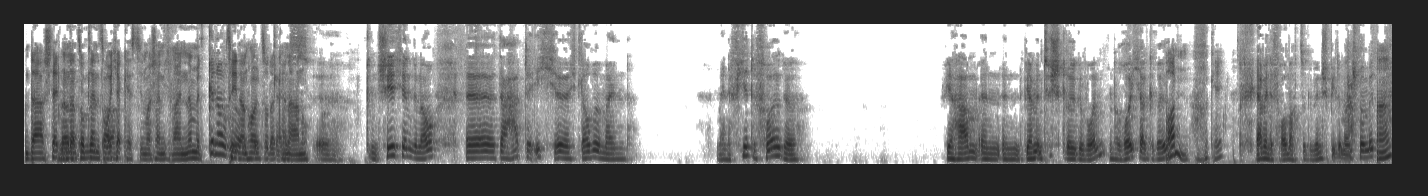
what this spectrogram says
Und da stellt man Ja, dann so ein kleines paar- Räucherkästchen wahrscheinlich rein, ne? Mit Genau, Zedernholz genau. oder keine Ahnung. Äh, ein Schälchen, genau. Äh, da hatte ich, äh, ich glaube, mein, meine vierte Folge. Wir haben einen, wir haben einen Tischgrill gewonnen, einen Räuchergrill. Bonn, okay. Ja, meine Frau macht so Gewinnspiele manchmal mit Ah,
